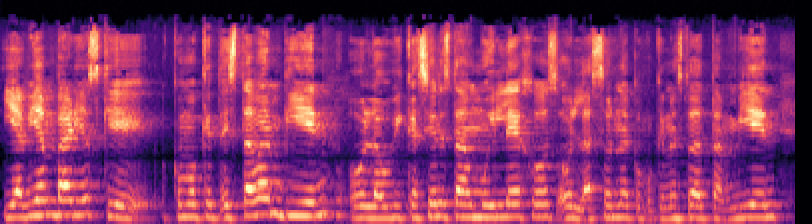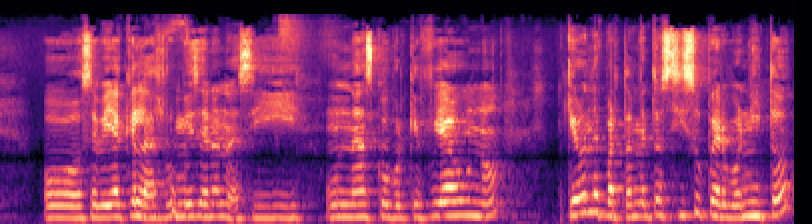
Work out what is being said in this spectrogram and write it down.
Y habían varios que como que estaban bien, o la ubicación estaba muy lejos, o la zona como que no estaba tan bien, o se veía que las roomies eran así un asco, porque fui a uno que era un departamento así súper bonito,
